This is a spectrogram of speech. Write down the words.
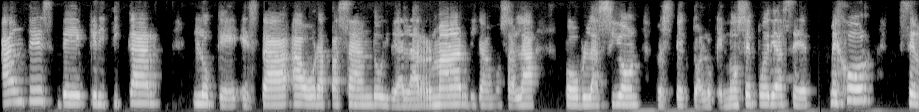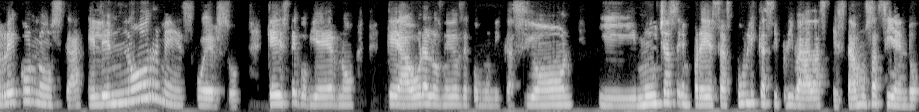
antes de criticar lo que está ahora pasando y de alarmar, digamos, a la población respecto a lo que no se puede hacer, mejor se reconozca el enorme esfuerzo que este gobierno, que ahora los medios de comunicación y muchas empresas públicas y privadas estamos haciendo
